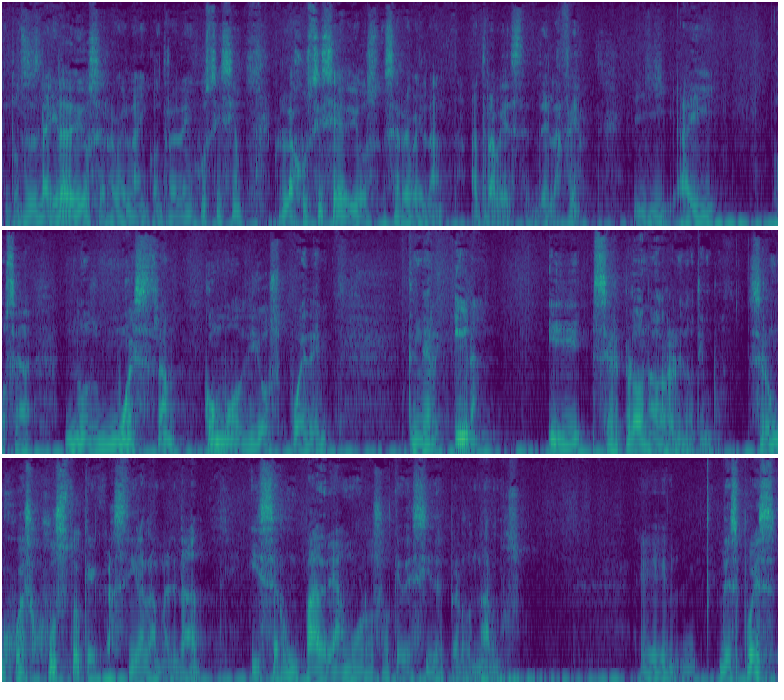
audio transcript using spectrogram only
Entonces la ira de Dios se revela en contra de la injusticia, pero la justicia de Dios se revela a través de la fe. Y ahí, o sea, nos muestra cómo Dios puede tener ira y ser perdonador al mismo tiempo. Ser un juez justo que castiga la maldad y ser un padre amoroso que decide perdonarnos. Eh, después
